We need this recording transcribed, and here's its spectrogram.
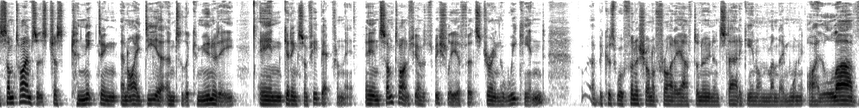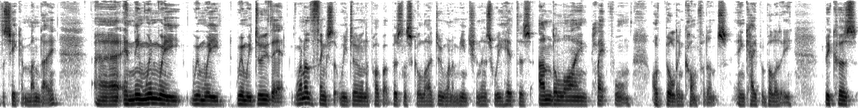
Sometimes it's just connecting an idea into the community and getting some feedback from that. And sometimes, you know, especially if it's during the weekend, uh, because we'll finish on a Friday afternoon and start again on Monday morning. I love the second Monday. Uh, and then when we when we when we do that, one of the things that we do in the pop up business school, I do want to mention, is we have this underlying platform of building confidence and capability, because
